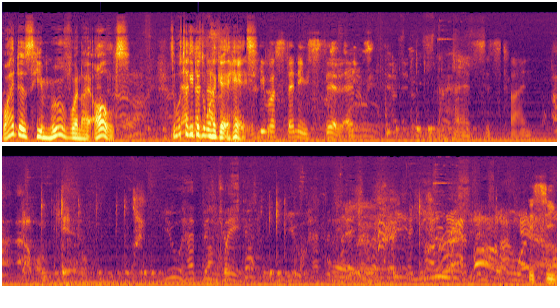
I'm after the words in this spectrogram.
Why does he move when I ult? It's almost like he doesn't want to get hit. He was standing still. And... it's, it's fine. You have been weighed. You have been measured. You have been found. Is he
